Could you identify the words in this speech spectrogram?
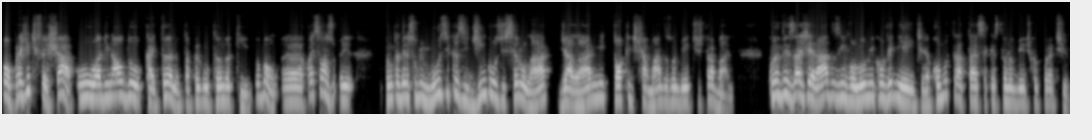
Bom, para a gente fechar, o Agnaldo Caetano está perguntando aqui. Bom, uh, quais são as. Eh, a pergunta dele é sobre músicas e jingles de celular, de alarme, toque de chamadas no ambiente de trabalho. Quando exagerados em volume inconveniente, né? Como tratar essa questão no ambiente corporativo?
